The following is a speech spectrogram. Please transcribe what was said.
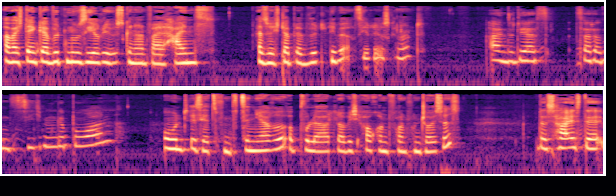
Aber ich denke, er wird nur Sirius genannt, weil Heinz. Also ich glaube, er wird lieber Sirius genannt. Also der ist 2007 geboren. Und ist jetzt 15 Jahre, obwohl er, glaube ich, auch ein Freund von Joyce ist. Das heißt, der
